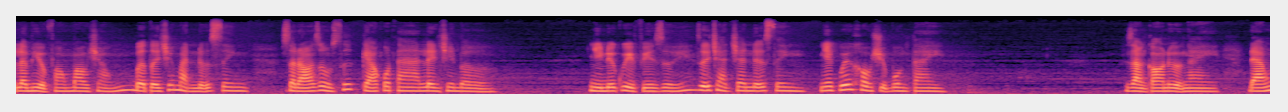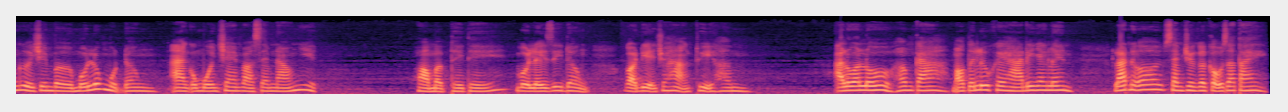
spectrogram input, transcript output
Lâm Hiểu Phong mau chóng bờ tới trước mặt nữ sinh, sau đó dùng sức kéo cô ta lên trên bờ. Nhìn nữ quỷ phía dưới giữ chặt chân nữ sinh, nhất quyết không chịu buông tay. Rằng co nửa ngày, đám người trên bờ mỗi lúc một đông, ai cũng muốn chen vào xem náo nhiệt. Hoàng Mập thấy thế, vội lấy di động, gọi điện cho hạng Thủy Hâm. Alo alo, Hâm ca, mau tới Lưu Khê Hà đi nhanh lên. Lát nữa xem chừng cơ cậu ra tay.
